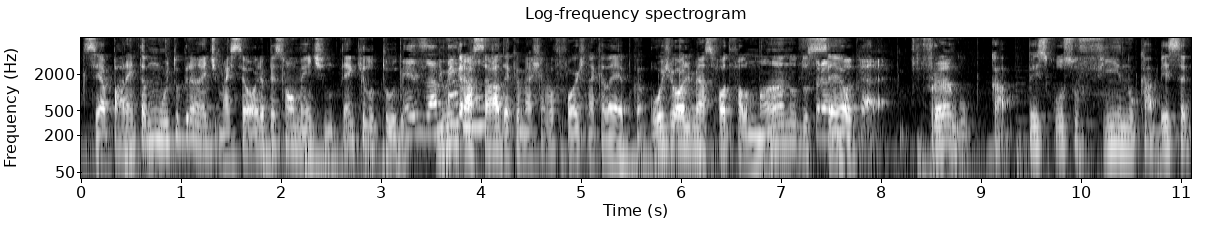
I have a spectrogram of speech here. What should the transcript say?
Você aparenta muito grande, mas você olha pessoalmente, não tem aquilo tudo. E Exatamente. o engraçado é que eu me achava forte naquela época. Hoje eu olho minhas fotos e falo, mano do Frango, céu, cara. Frango, pescoço fino, cabeça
